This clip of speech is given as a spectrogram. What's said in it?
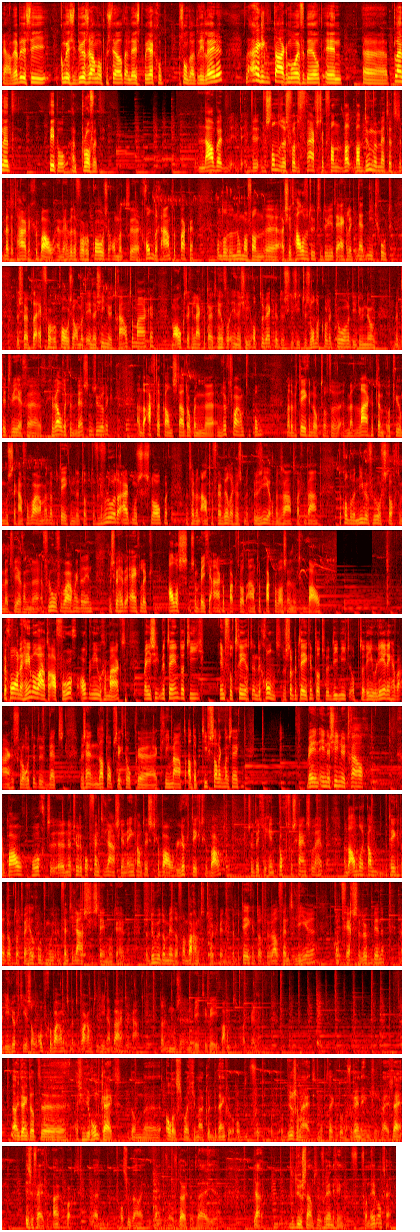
Ja, we hebben dus die commissie duurzaam opgesteld en deze projectgroep bestond uit drie leden. En eigenlijk de taken mooi verdeeld in uh, planet, people en profit. Nou, we, we, stonden dus voor het vraagstuk van wat, wat, doen we met het, met het huidige gebouw? En we hebben ervoor gekozen om het uh, grondig aan te pakken. Onder de noemer van uh, als je het half doet, dan doe je het eigenlijk net niet goed. Dus we hebben er echt voor gekozen om het energie-neutraal te maken, maar ook tegelijkertijd heel veel energie op te wekken. Dus je ziet de zonnecollectoren, die doen nu met dit weer uh, geweldig hun best natuurlijk. Aan de achterkant staat ook een, uh, een luchtwarmtepomp. Maar dat betekent ook dat we met lage temperatuur moesten gaan verwarmen. Dat betekende dat we de vloer eruit moesten slopen. Dat hebben een aantal vrijwilligers met plezier op een zaterdag gedaan. Toen konden we een nieuwe vloer storten met weer een, een vloerverwarming erin. Dus we hebben eigenlijk alles zo'n beetje aangepakt wat aan te pakken was in het gebouw. De gewone hemelwaterafvoer, ook nieuw gemaakt. Maar je ziet meteen dat die infiltreert in de grond. Dus dat betekent dat we die niet op de riolering hebben aangesloten. Dus met, we zijn in dat opzicht ook uh, klimaatadaptief, zal ik maar zeggen. Bij een energie-neutraal gebouw hoort uh, natuurlijk ook ventilatie. Aan de ene kant is het gebouw luchtdicht gebouwd, zodat je geen tochtverschijnselen hebt. Aan de andere kant betekent dat ook dat we heel goed een ventilatiesysteem moeten hebben. Dat doen we door middel van warmteterugwinning. Dat betekent dat we wel ventileren, er komt verse lucht binnen, maar die lucht is al opgewarmd met de warmte die naar buiten gaat. Dat noemen ze een WTW, warmteterugwinning. Nou, ik denk dat uh, als je hier rondkijkt, dan uh, alles wat je maar kunt bedenken op, op, duurzaamheid met betrekking tot een vereniging zoals wij zijn, is in feite aangepakt. En als zodanig ben ik ervan overtuigd dat wij uh, ja, de duurzaamste vereniging van Nederland zijn.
